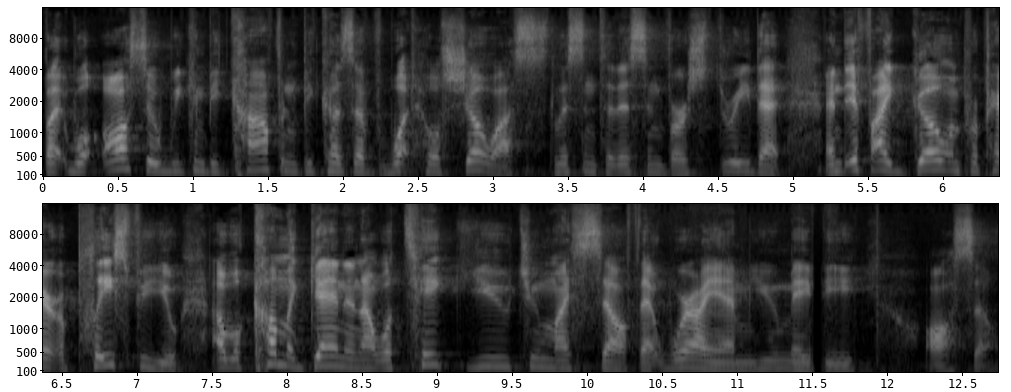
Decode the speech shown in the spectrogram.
but we'll also we can be confident because of what he'll show us. Listen to this in verse 3 that, and if I go and prepare a place for you, I will come again and I will take you to myself, that where I am, you may be also.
